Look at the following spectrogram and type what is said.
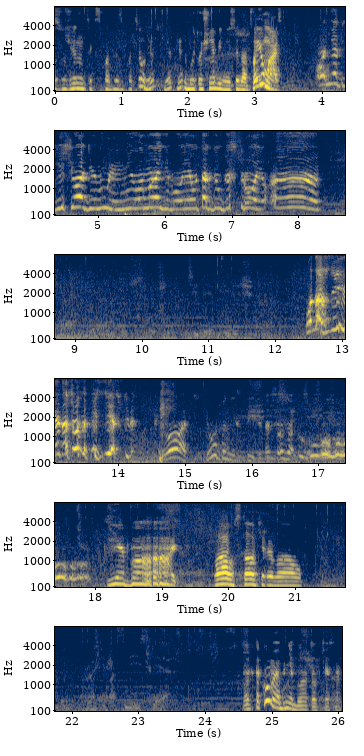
Звучит ты экспант не заплатил? Нет, нет, нет, будет очень обидно, если да. Твою мать! О нет, еще один улей, не ломай его, я его так долго строю. А-а-а. Подожди, это что за пиздец у тебя? Вот, ёбаный стыд, это что за... Ебать! Вау, сталкеры, вау. Вот к такому я бы не был готов, честно.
